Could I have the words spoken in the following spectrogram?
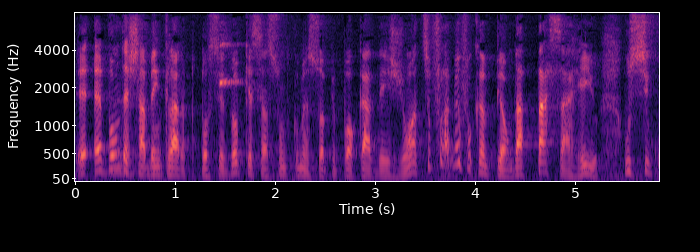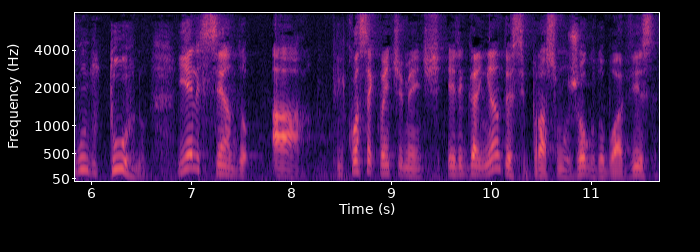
É, é bom deixar bem claro para o torcedor, porque esse assunto começou a pipocar desde ontem. Se o Flamengo for campeão da Taça Rio, o segundo turno, e ele sendo a e, consequentemente, ele ganhando esse próximo jogo do Boa Vista,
